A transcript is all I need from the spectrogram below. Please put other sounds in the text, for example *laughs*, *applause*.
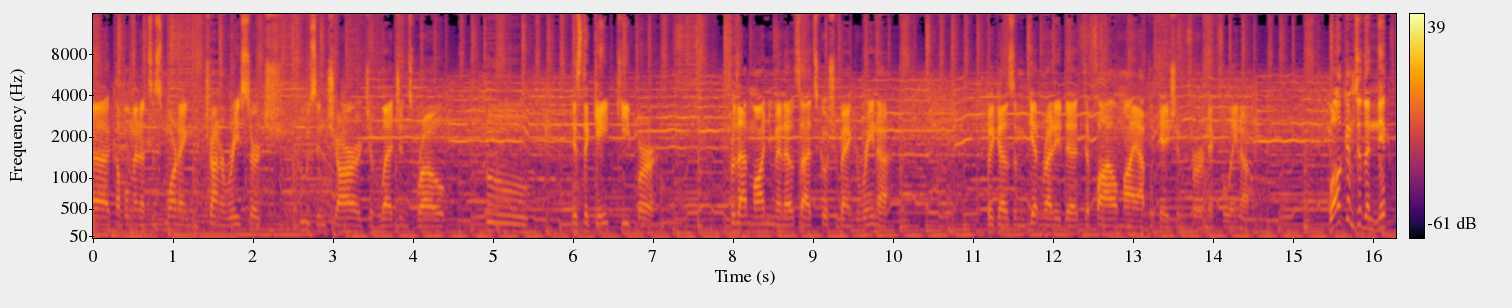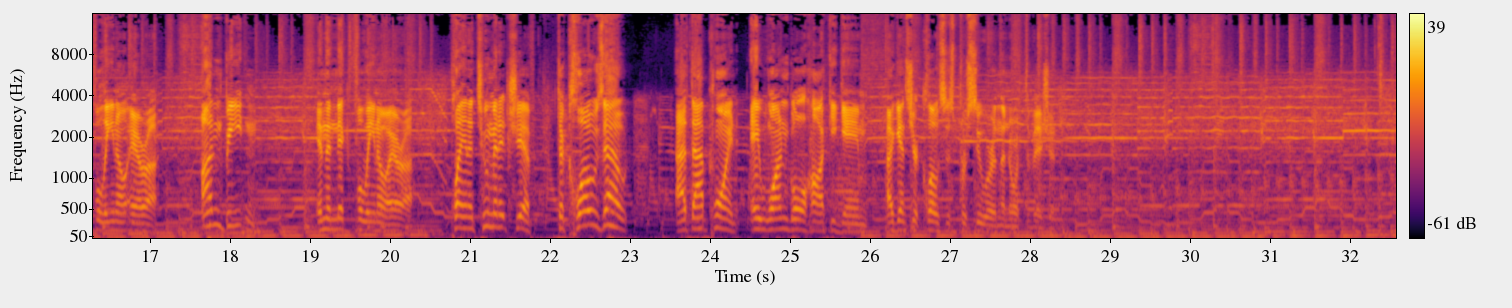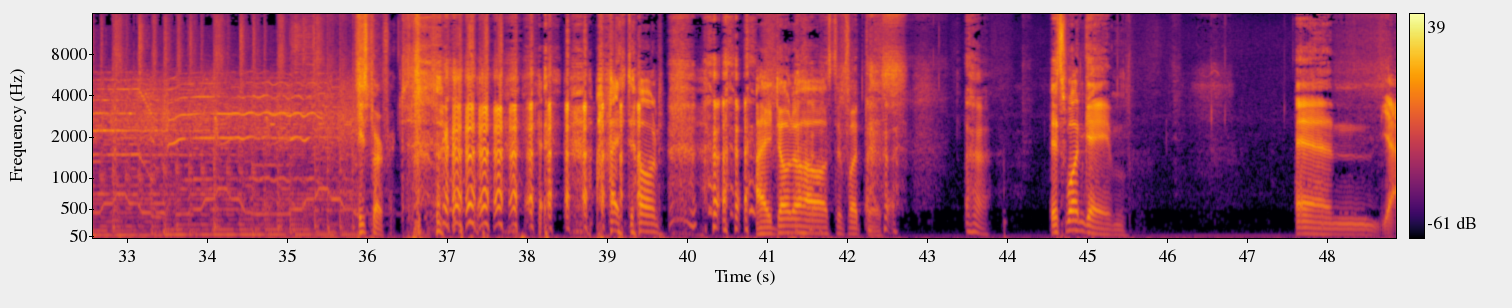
Uh, a couple minutes this morning trying to research who's in charge of Legends Row, who is the gatekeeper for that monument outside Scotiabank Arena, because I'm getting ready to, file my application for Nick Foligno. Welcome to the Nick Foligno era. Unbeaten in the Nick Foligno era. Playing a two minute shift to close out, at that point, a one goal hockey game against your closest pursuer in the North Division. He's perfect. *laughs* I don't I don't know how else to put this. It's one game. And yeah.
